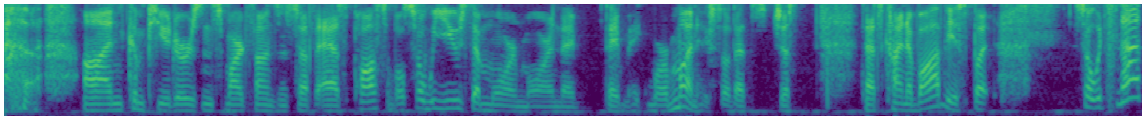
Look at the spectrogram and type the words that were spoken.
on computers and smartphones and stuff as possible. So we use them more and more and they, they make more money. So that's just, that's kind of obvious. But so it's not,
